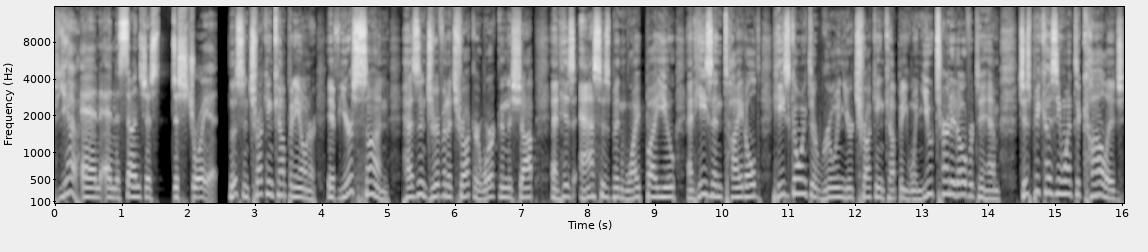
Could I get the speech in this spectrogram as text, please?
Yeah. and and the sons just destroy it. Listen, trucking company owner, if your son hasn't driven a truck or worked in the shop and his ass has been wiped by you and he's entitled, he's going to ruin your trucking company when you turn it over to him just because he went to college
